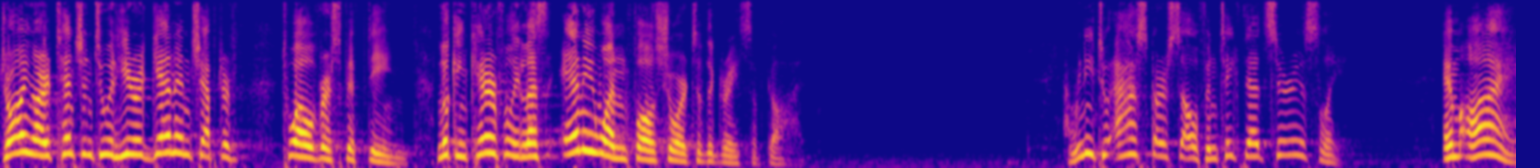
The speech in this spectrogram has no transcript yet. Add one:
drawing our attention to it here again in chapter 12, verse 15. Looking carefully lest anyone fall short of the grace of God. And we need to ask ourselves and take that seriously. Am I,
